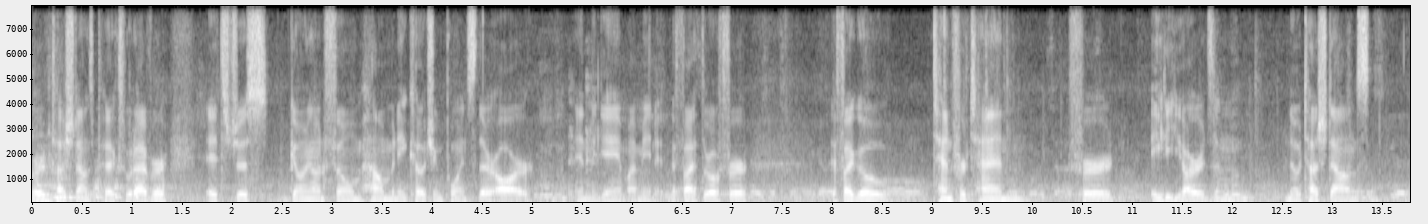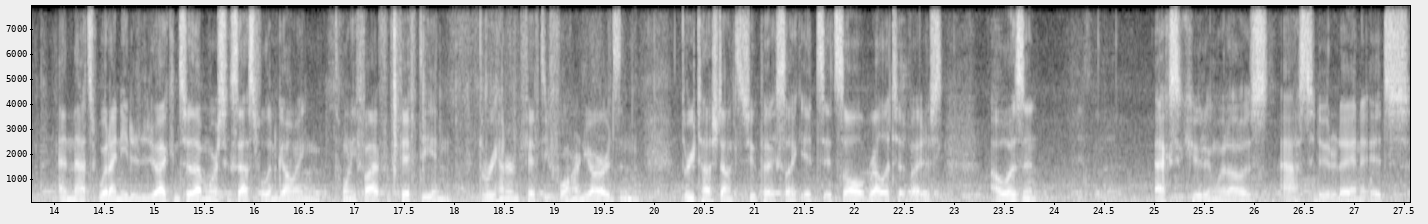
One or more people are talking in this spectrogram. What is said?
or touchdowns, picks, whatever. It's just going on film how many coaching points there are in the game. I mean, if I throw for, if I go 10 for 10 for 80 yards and no touchdowns, and that's what I needed to do. I consider that more successful than going 25 for 50 and 350, 400 yards and three touchdowns, two picks. Like it's it's all relative. I just I wasn't executing what I was asked to do today, and it's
